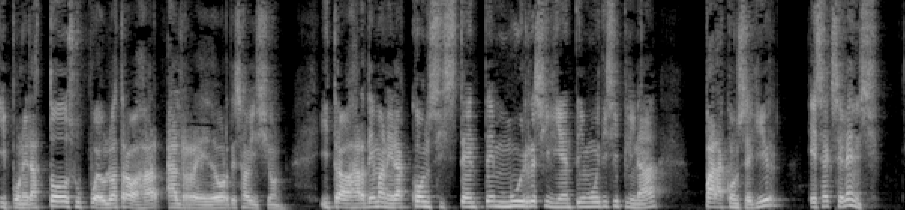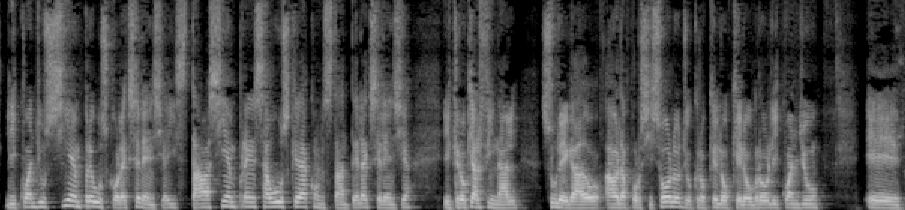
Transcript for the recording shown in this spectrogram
y poner a todo su pueblo a trabajar alrededor de esa visión y trabajar de manera consistente, muy resiliente y muy disciplinada para conseguir esa excelencia. Lee Kuan Yew siempre buscó la excelencia y estaba siempre en esa búsqueda constante de la excelencia y creo que al final su legado habla por sí solo. Yo creo que lo que logró Lee Kuan Yew eh,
